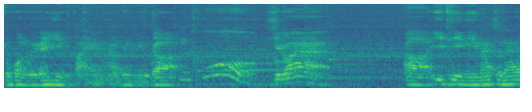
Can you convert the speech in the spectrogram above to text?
ทุกคนไม่ได้ยินไปนะครับจริงๆก็เพลงคู่ คิดว่าเอ่อ EP นี้น่าจะได้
